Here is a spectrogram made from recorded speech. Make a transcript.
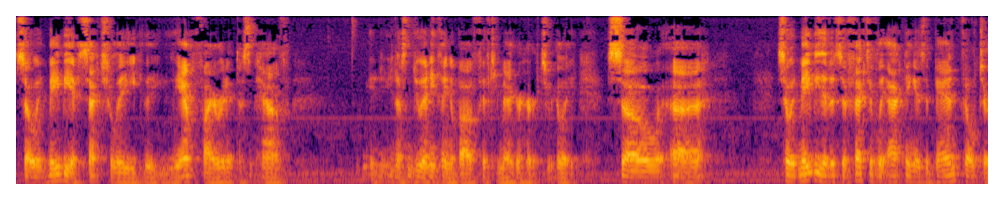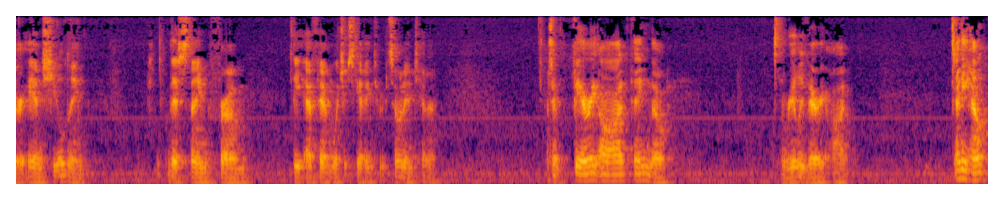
So it may be essentially the, the amplifier it doesn't have, it doesn't do anything above 50 megahertz really. So, uh, so it may be that it's effectively acting as a band filter and shielding this thing from the FM which it's getting through its own antenna. It's a very odd thing though. Really very odd. Anyhow,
